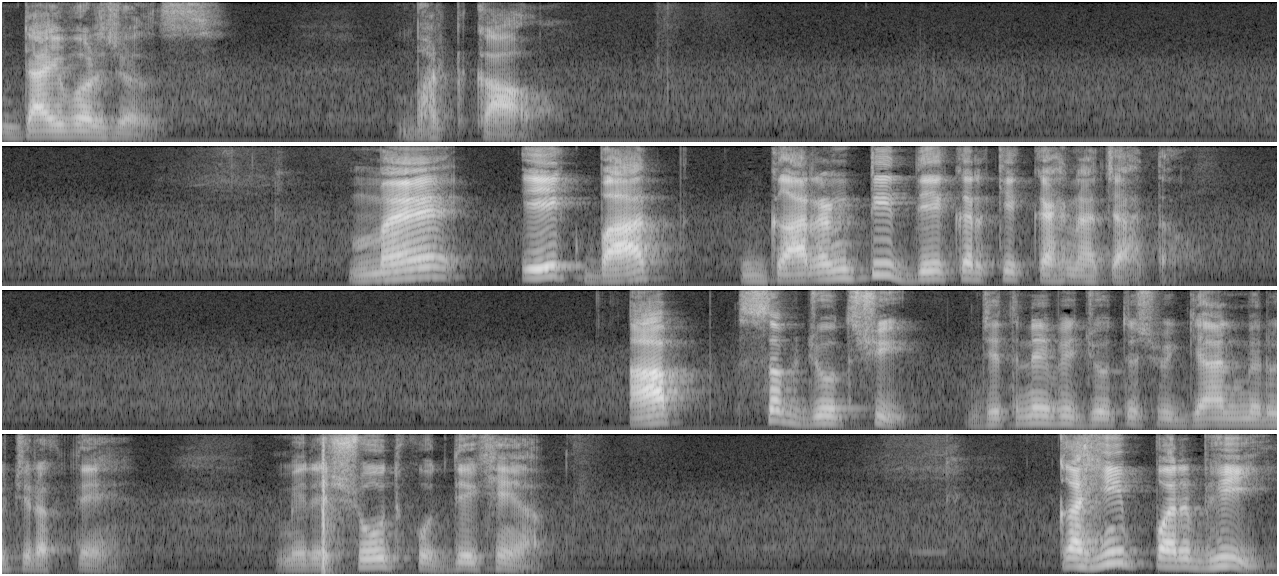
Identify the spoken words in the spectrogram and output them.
डाइवर्जेंस भटकाव। मैं एक बात गारंटी दे करके कहना चाहता हूँ। आप सब ज्योतिषी, जितने भी ज्योतिष विज्ञान में रुचि रखते हैं, मेरे शोध को देखें आप। कहीं पर भी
